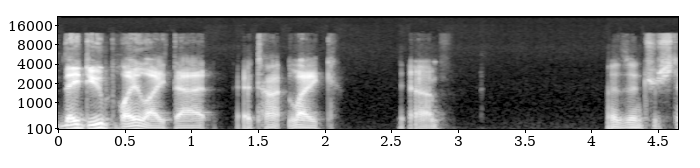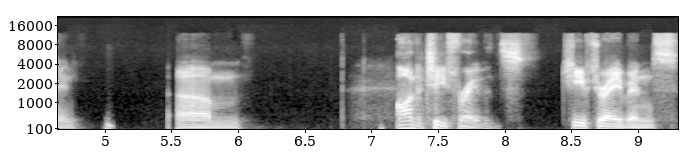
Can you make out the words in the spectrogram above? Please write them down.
they do play like that at times. Like, yeah, that's interesting. Um, on to Chiefs Ravens. Chiefs Ravens.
